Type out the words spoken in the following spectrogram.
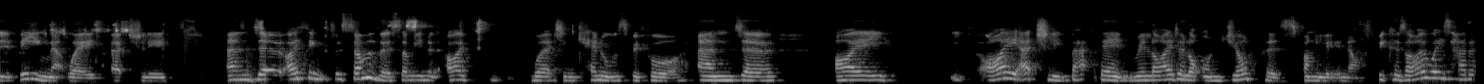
it being that way, actually. And uh, I think for some of us, I mean, I've worked in kennels before, and uh, I I actually back then relied a lot on jodhpurs, funnily enough, because I always had a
